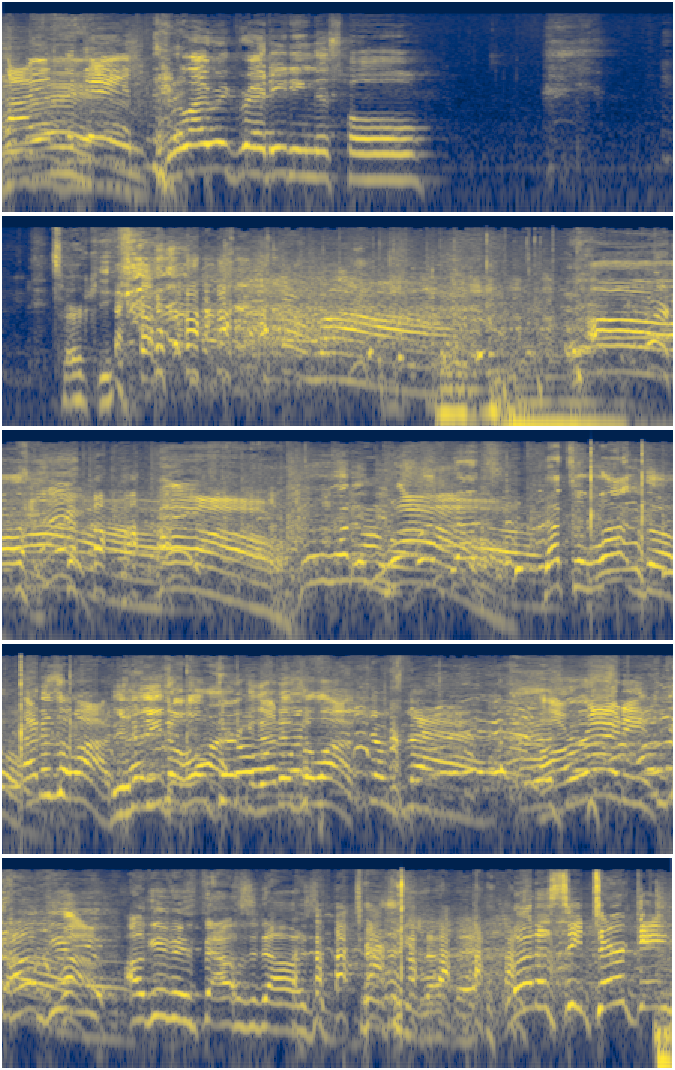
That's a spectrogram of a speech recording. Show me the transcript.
Tie up the game. Will I regret eating this whole Turkey. Oh. Wow! That's a lot, though. That is a lot. You eat a whole turkey. That is a lot. All righty. I'll give Wow. you. I'll give you a thousand dollars if turkey is not there. Let us see turkey.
